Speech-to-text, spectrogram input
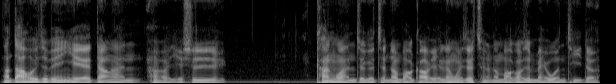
那大会这边也当然呃也是看完这个诊断报告，也认为这诊断报告是没问题的。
